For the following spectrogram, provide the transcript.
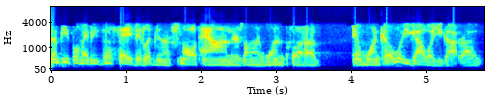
some people maybe they'll say they lived in a small town and there's only one club and one coach. Well, you got what you got, right?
